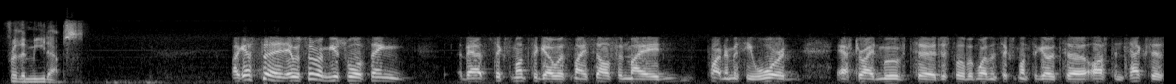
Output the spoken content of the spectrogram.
for the meetups? I guess the, it was sort of a mutual thing about six months ago with myself and my partner Missy Ward. After I'd moved to just a little bit more than six months ago to Austin, Texas,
